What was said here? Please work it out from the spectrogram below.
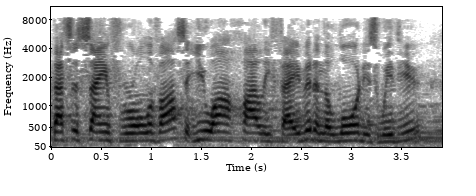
That's the same for all of us, that you are highly favored and the Lord is with you.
